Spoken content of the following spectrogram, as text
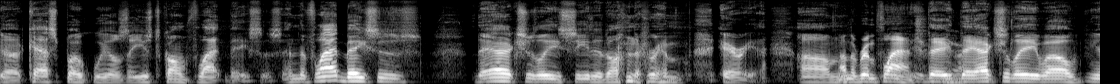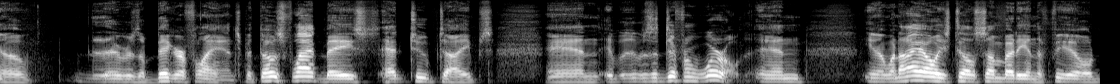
uh, cast spoke wheels they used to call them flat bases and the flat bases they actually seated on the rim area. Um, On the rim flange. they they actually well you know there was a bigger flange, but those flat base had tube types, and it, it was a different world. And you know when I always tell somebody in the field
